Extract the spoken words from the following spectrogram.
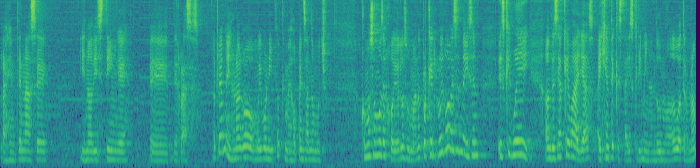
la gente nace y no distingue eh, de razas. Otro día me dijeron algo muy bonito que me dejó pensando mucho. ¿Cómo somos de jodidos los humanos? Porque luego a veces me dicen, es que, güey, a donde sea que vayas, hay gente que está discriminando de un modo u otro, ¿no?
